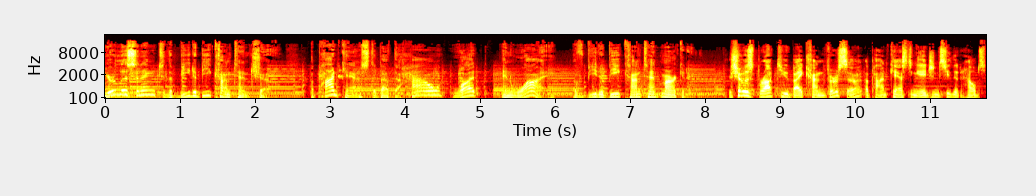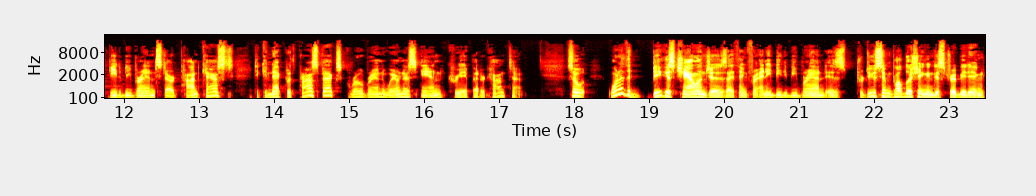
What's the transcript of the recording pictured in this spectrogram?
You're listening to the B2B Content Show, a podcast about the how, what, and why of B2B content marketing. The show is brought to you by Connversa, a podcasting agency that helps B2B brands start podcasts to connect with prospects, grow brand awareness, and create better content. So, one of the biggest challenges, I think, for any B2B brand is producing, publishing, and distributing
